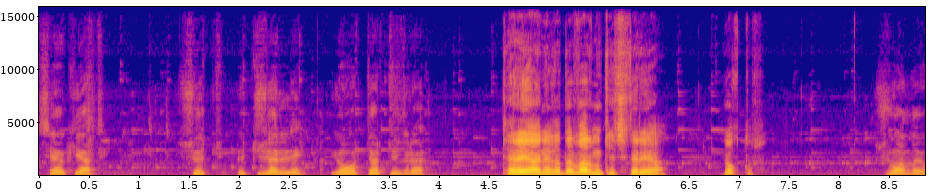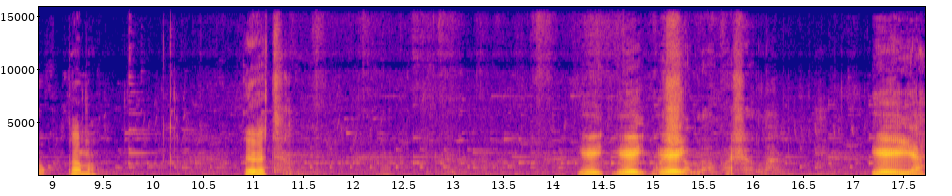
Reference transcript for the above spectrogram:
sevkiyat, süt 350, yoğurt 400 lira. Tereyağı ne kadar? Var mı keçi tereyağı? Yoktur. Şu anda yok. Tamam. Evet. Hey hey hey Maşallah maşallah. hey ya.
